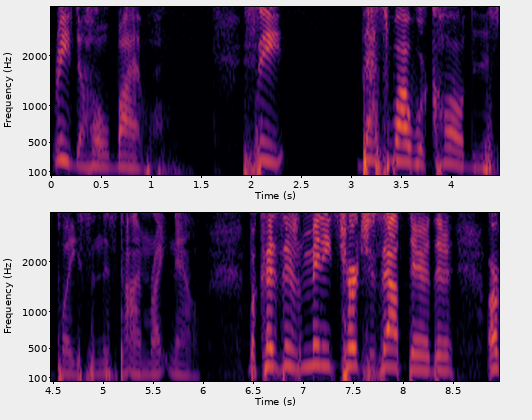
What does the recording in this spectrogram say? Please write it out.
Read the whole Bible. See, that's why we're called to this place in this time right now because there's many churches out there that are,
